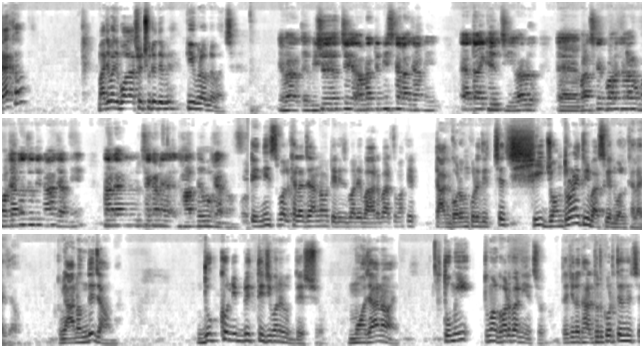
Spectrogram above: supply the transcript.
দেখো। মাঝে মাঝে বল আসবে ছুটে দেবে। কি প্রবলেম আছে? এবার বিষয় হচ্ছে আমরা টেনিস খেলা জানি তাই খেলছি। এবার বাস্কেটবল খেলার মজাটা যদি না জানি তাহলে সেখানে হাত দেবো কেন? টেনিস বল খেলা জানো টেনিস বলে বারবার তোমাকে টাক গরম করে দিচ্ছে। সেই যন্ত্রণায় তুমি বাস্কেটবল খেলায় যাও। তুমি আনন্দে যাও না। দুঃখ নিবৃত্তি জীবনের উদ্দেশ্য। মজা নয়। তুমি তোমার ঘর বানিয়েছো তাই জন্য ধার ধুর করতে হয়েছে।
